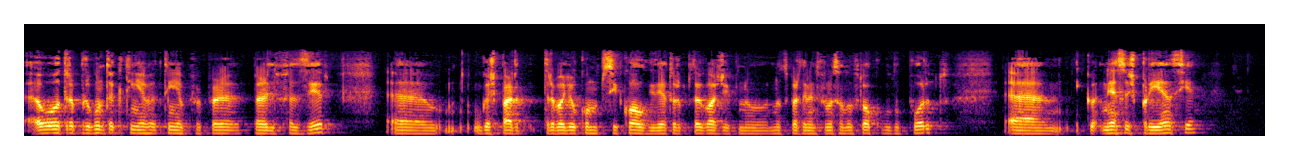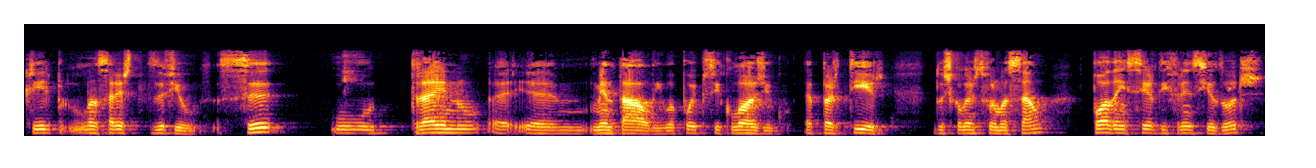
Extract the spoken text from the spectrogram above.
a outra pergunta que tinha, tinha para, para lhe fazer, uh, o Gaspar trabalhou como psicólogo e diretor pedagógico no, no Departamento de Formação do Futebol Clube do Porto. Uh, e nessa experiência, queria-lhe lançar este desafio. Se o treino uh, mental e o apoio psicológico a partir dos escalões de formação podem ser diferenciadores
